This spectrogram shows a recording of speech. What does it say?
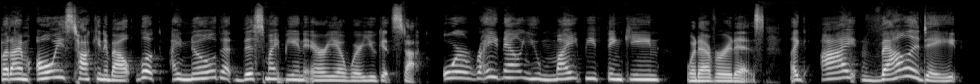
but I'm always talking about look, I know that this might be an area where you get stuck, or right now you might be thinking whatever it is. Like I validate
